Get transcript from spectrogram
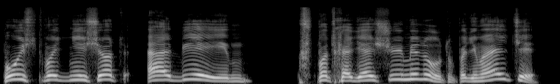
пусть поднесет обеим в подходящую минуту, понимаете?»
